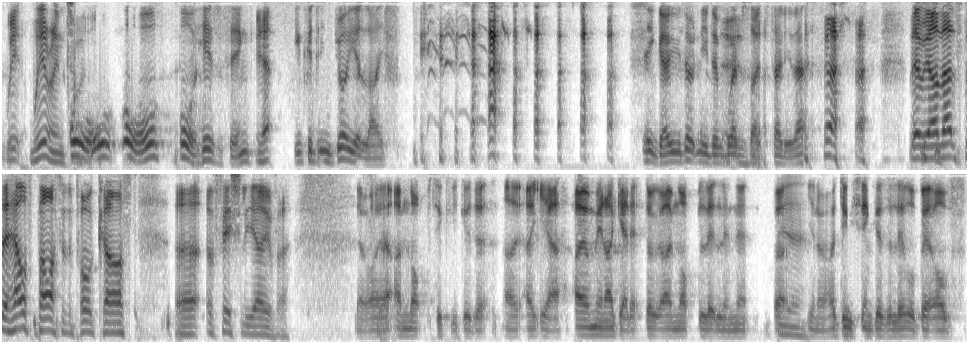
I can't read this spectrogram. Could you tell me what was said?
we we're into it. Or, or, or here's the thing. Yeah. You could enjoy your life. there you go. You don't need a website to tell you that. There we are. That's the health part of the podcast uh, officially over. No, I, I'm not particularly good at. I, I, yeah, I mean, I get it. I'm not belittling it, but Yeah. you know, I do think there's a little bit of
